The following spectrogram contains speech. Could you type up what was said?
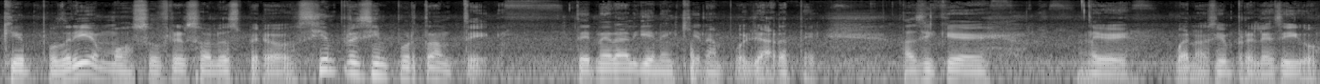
que podríamos sufrir solos, pero siempre es importante tener alguien en quien apoyarte. Así que, eh, bueno, siempre les digo,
